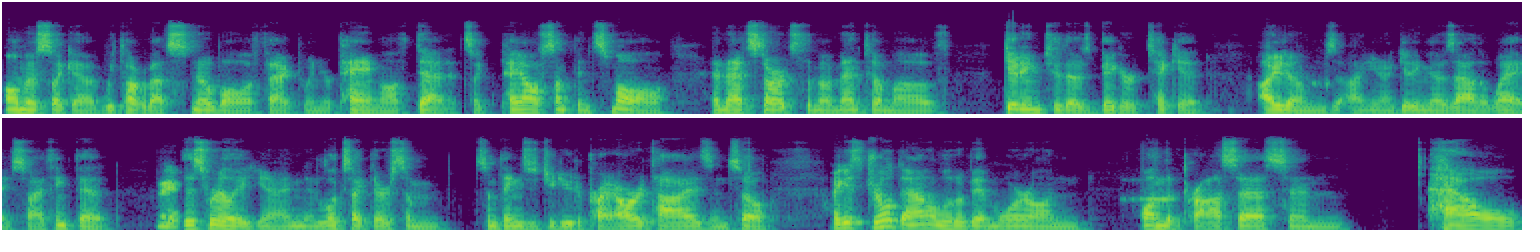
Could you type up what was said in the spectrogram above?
almost like a we talk about snowball effect when you're paying off debt. It's like pay off something small and that starts the momentum of getting to those bigger ticket items uh, you know getting those out of the way. So i think that right. this really you know and it looks like there's some some things that you do to prioritize. And so i guess drill down a little bit more on on the process and how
